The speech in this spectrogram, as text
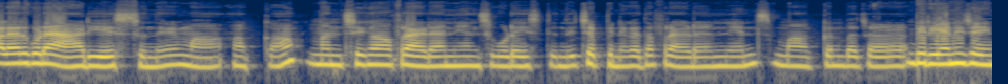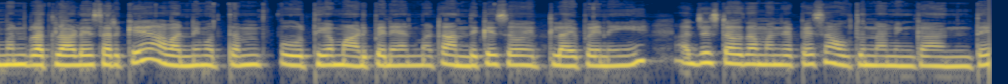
కలర్ కూడా యాడ్ చేస్తుంది మా అక్క. మంచిగా ఫ్రైడ్ ఆనియన్స్ కూడా వేస్తుంది. చెప్పిన కదా ఫ్రైడ్ ఆనియన్స్. మా అక్కని బజా బిర్యానీ చేయమని బ్రతలాడేసరికి అవన్నీ మొత్తం పూర్తిగా మాడిపోయినాయి అనమాట అందుకే సో ఇట్లా అయిపోయినాయి. అడ్జస్ట్ అవుదామని చెప్పేసి అవుతున్నాం ఇంకా అంతే.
